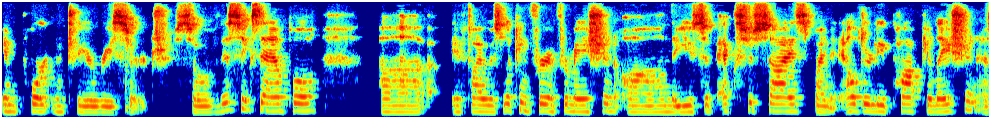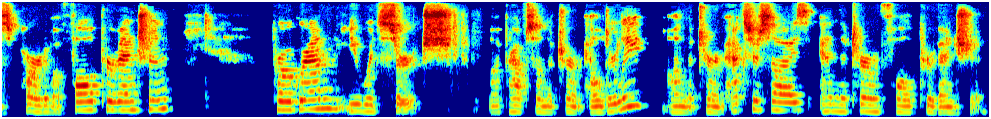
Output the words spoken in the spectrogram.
important to your research. So this example, uh, if I was looking for information on the use of exercise by an elderly population as part of a fall prevention program, you would search uh, perhaps on the term elderly, on the term exercise, and the term fall prevention.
